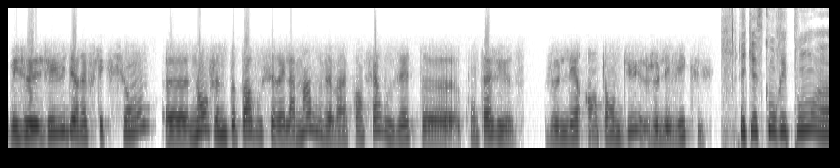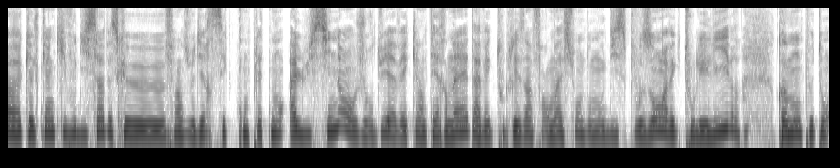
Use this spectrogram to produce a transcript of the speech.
Mais j'ai eu des réflexions. Non, je ne peux pas vous serrer la main. Vous avez un cancer, vous êtes contagieuse. Je l'ai entendu, je l'ai vécu. Et qu'est-ce qu'on répond à quelqu'un qui vous dit ça? Parce que, enfin, je veux dire, c'est complètement hallucinant aujourd'hui avec Internet, avec toutes les informations dont nous disposons, avec tous les livres. Comment peut-on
